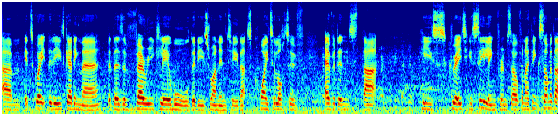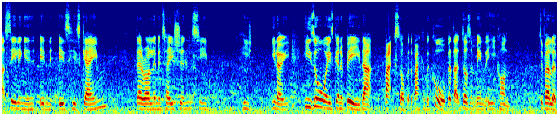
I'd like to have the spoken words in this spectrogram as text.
Um, it's great that he's getting there, but there's a very clear wall that he's run into. That's quite a lot of evidence that he's creating a ceiling for himself, and I think some of that ceiling in, in is his game. There are limitations. He, he, you know, he's always going to be that backstop at the back of the court, but that doesn't mean that he can't develop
